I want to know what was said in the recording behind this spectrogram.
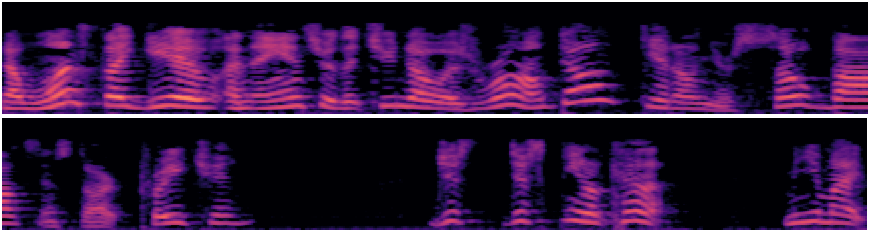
Now, once they give an answer that you know is wrong, don't get on your soapbox and start preaching. Just, just you know, kind of. I mean, you might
